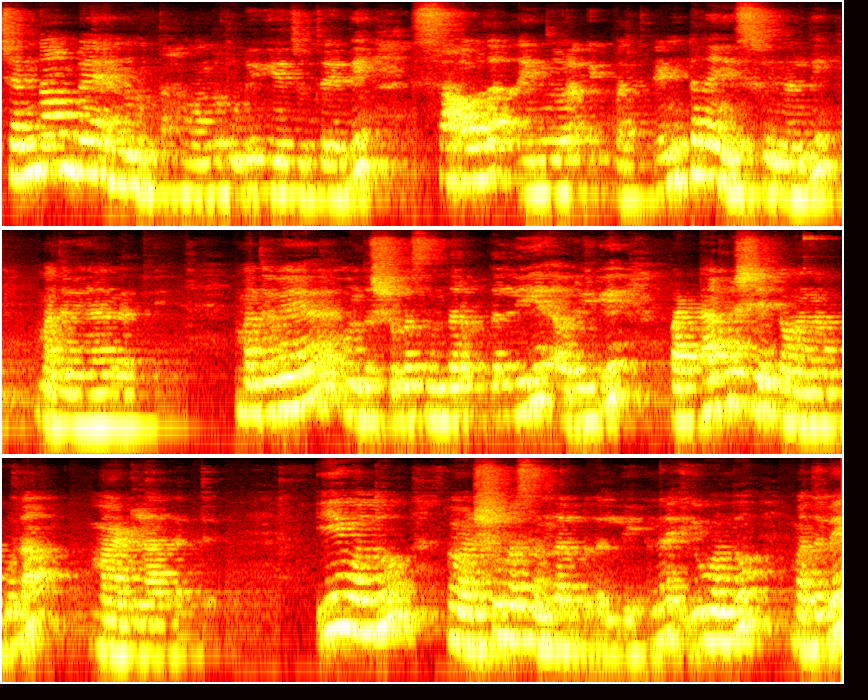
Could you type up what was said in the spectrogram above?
ಚೆನ್ನಾಂಬೆ ಎನ್ನುವಂತಹ ಒಂದು ಹುಡುಗಿಯ ಜೊತೆಯಲ್ಲಿ ಸಾವಿರದ ಐನೂರ ಇಪ್ಪತ್ತೆಂಟನೇ ಇಸ್ವಿನಲ್ಲಿ ಮದುವೆಯಾಗತ್ತೆ. ಮದುವೆಯ ಒಂದು ಶುಭ ಸಂದರ್ಭದಲ್ಲಿಯೇ ಅವರಿಗೆ ಪಟ್ಟಾಭಿಷೇಕವನ್ನು ಕೂಡ ಮಾಡಲಾಗತ್ತೆ. ಈ ಒಂದು ಶುಭ ಸಂದರ್ಭದಲ್ಲಿ, ಅಂದರೆ ಈ ಒಂದು ಮದುವೆ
